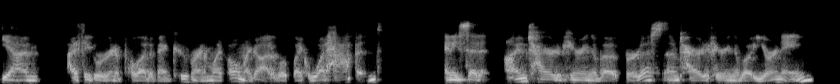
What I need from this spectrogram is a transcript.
yeah, I'm, I think we're going to pull out of Vancouver. And I'm like, oh my God, like what happened? And he said, I'm tired of hearing about Virtus and I'm tired of hearing about your name.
